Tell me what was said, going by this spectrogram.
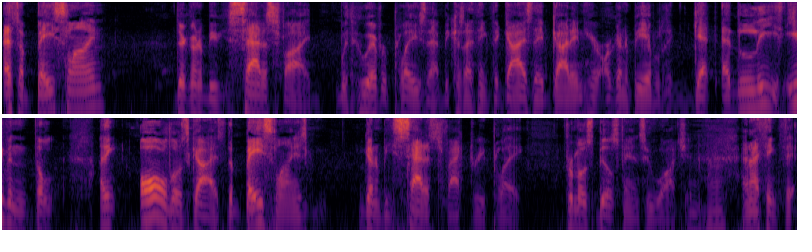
as a baseline, they're going to be satisfied with whoever plays that because I think the guys they've got in here are going to be able to get at least even the. I think all those guys, the baseline is going to be satisfactory play for most Bills fans who watch it. Mm-hmm. And I think that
